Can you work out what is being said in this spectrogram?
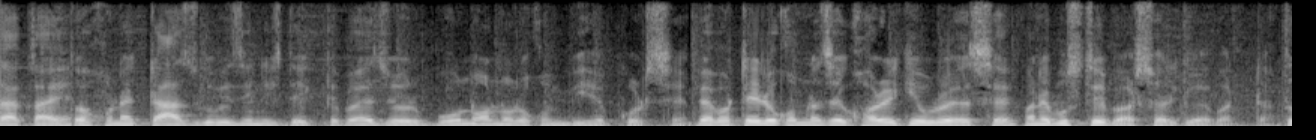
তাকায়, তখন একটা আজগবি জিনিস দেখতে পায় যে ওর বোন অন্যরকম বিহেভ করছে। ব্যাপারটা এরকম না যে ঘরে কেউ রয়েছে মানে বুঝতেই পারছ আর কি ব্যাপারটা। তো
